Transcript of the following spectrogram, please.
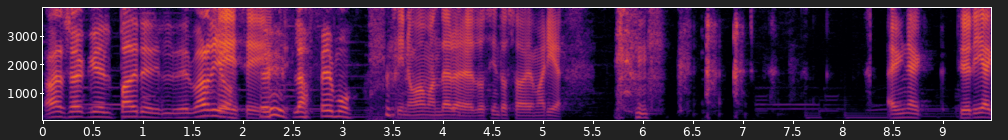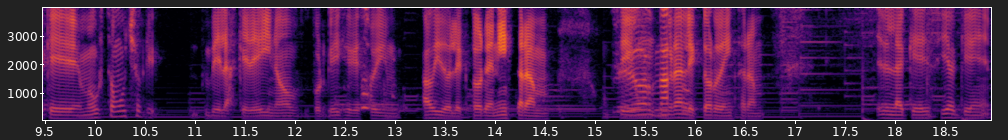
A ver, ya que el padre del, del barrio Sí, sí, es sí. blasfemo. Sí, nos va a mandar a 200 Ave María. Hay una teoría que me gusta mucho que de las que leí, ¿no? Porque dije que soy un ávido lector en Instagram. Sí, un, un gran lector de Instagram. En la que decía que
